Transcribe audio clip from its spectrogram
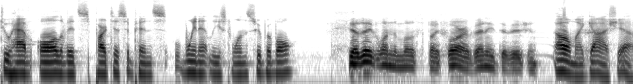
to have all of its participants win at least one Super Bowl. Yeah, they've won the most by far of any division. Oh my gosh, yeah.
